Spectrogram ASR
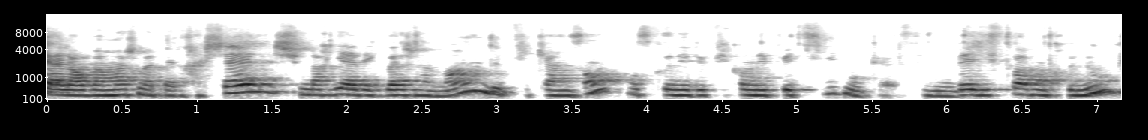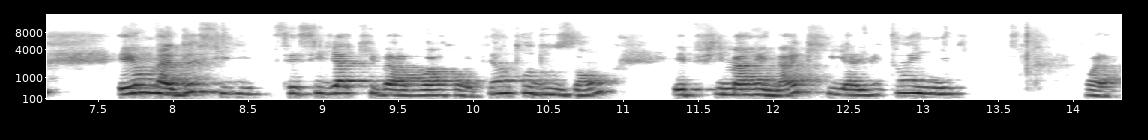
alors ben, moi je m'appelle Rachel, je suis mariée avec Benjamin depuis 15 ans, on se connaît depuis qu'on est petit, donc euh, c'est une belle histoire entre nous. Et on a deux filles, Cécilia qui va avoir bientôt 12 ans et puis Marina qui a 8 ans et demi. Voilà.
